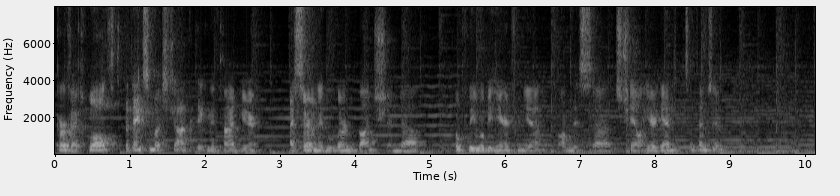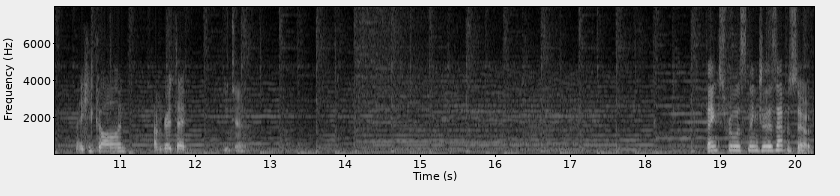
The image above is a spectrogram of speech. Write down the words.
Perfect. Well, thanks so much, John, for taking the time here. I certainly learned a bunch, and uh, hopefully, we'll be hearing from you on this, uh, this channel here again sometime soon. Thank you, Colin. Have a great day. You too. Thanks for listening to this episode.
